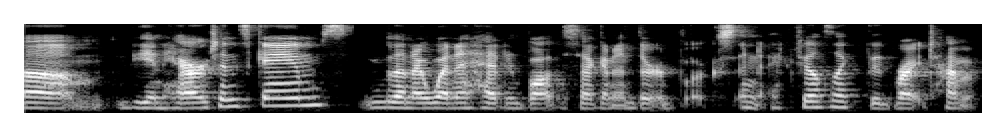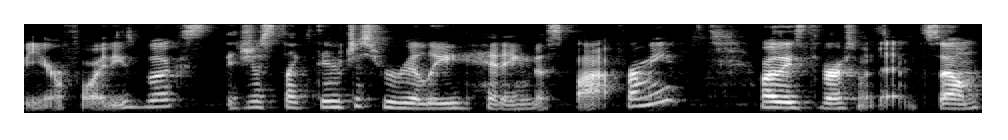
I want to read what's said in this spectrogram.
um, the inheritance games then i went ahead and bought the second and third books. And it feels like the right time of year for these books. It's just like they're just really hitting the spot for me or at least the first one did. So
